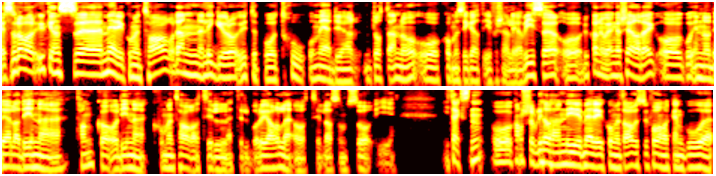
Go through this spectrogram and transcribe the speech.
Ja, så da var det ukens eh, mediekommentar, og den ligger jo da ute på troogmedier.no og kommer sikkert i forskjellige aviser. Og du kan jo engasjere deg og gå inn og dele dine tanker og dine kommentarer til, til både Jarle og til det som står i i teksten, og kanskje blir det en ny mediekommentar hvis du får noen gode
